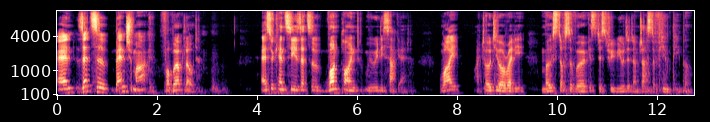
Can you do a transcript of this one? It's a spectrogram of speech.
And that's a benchmark for workload. As you can see, that's the one point we really suck at. Why? I told you already, most of the work is distributed on just a few people.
